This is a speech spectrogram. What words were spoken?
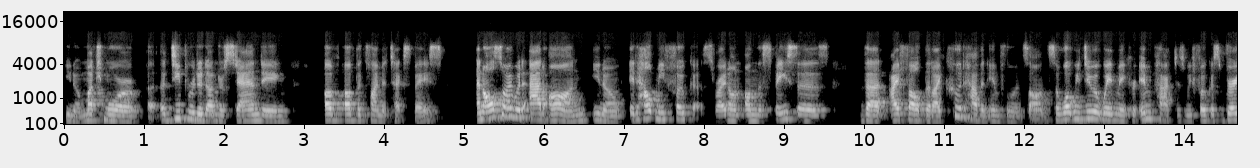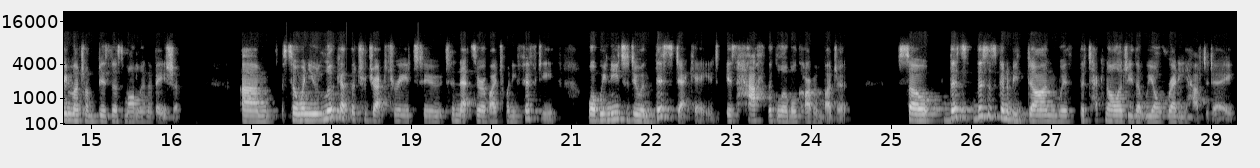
you know, much more a deep-rooted understanding of, of the climate tech space and also i would add on you know it helped me focus right on on the spaces that i felt that i could have an influence on. So what we do at wavemaker impact is we focus very much on business model innovation. Um, so when you look at the trajectory to, to net zero by 2050 what we need to do in this decade is half the global carbon budget so this this is going to be done with the technology that we already have today.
